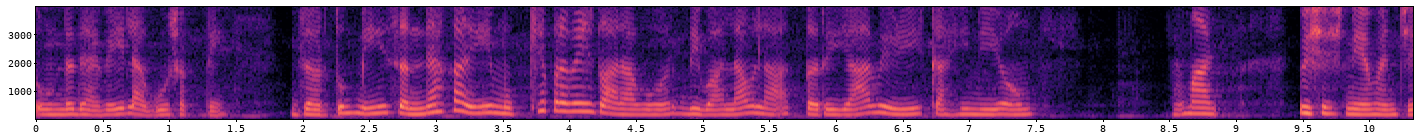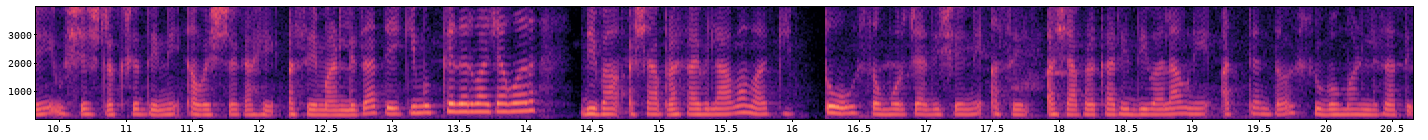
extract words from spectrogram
तोंड द्यावे लागू शकते. जर तुम्ही संध्याकाळी मुख्य प्रवेशद्वारावर दिवा लावला तर यावेळी काही नियम मा विशेष नियमांचे विशेष लक्ष देणे आवश्यक आहे. असे मानले जाते की मुख्य दरवाजावर दिवा अशा प्रकारे लावावा की तो समोरच्या दिशेने असेल. अशा प्रकारे दिवा लावणे अत्यंत शुभ मानले जाते.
